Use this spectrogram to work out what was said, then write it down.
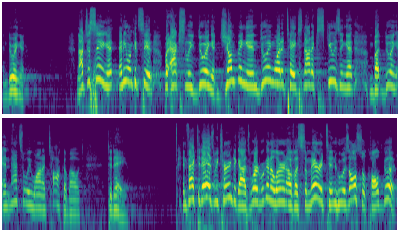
and doing it. Not just seeing it, anyone can see it, but actually doing it, jumping in, doing what it takes, not excusing it, but doing it. And that's what we want to talk about today. In fact, today, as we turn to God's Word, we're going to learn of a Samaritan who is also called good.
